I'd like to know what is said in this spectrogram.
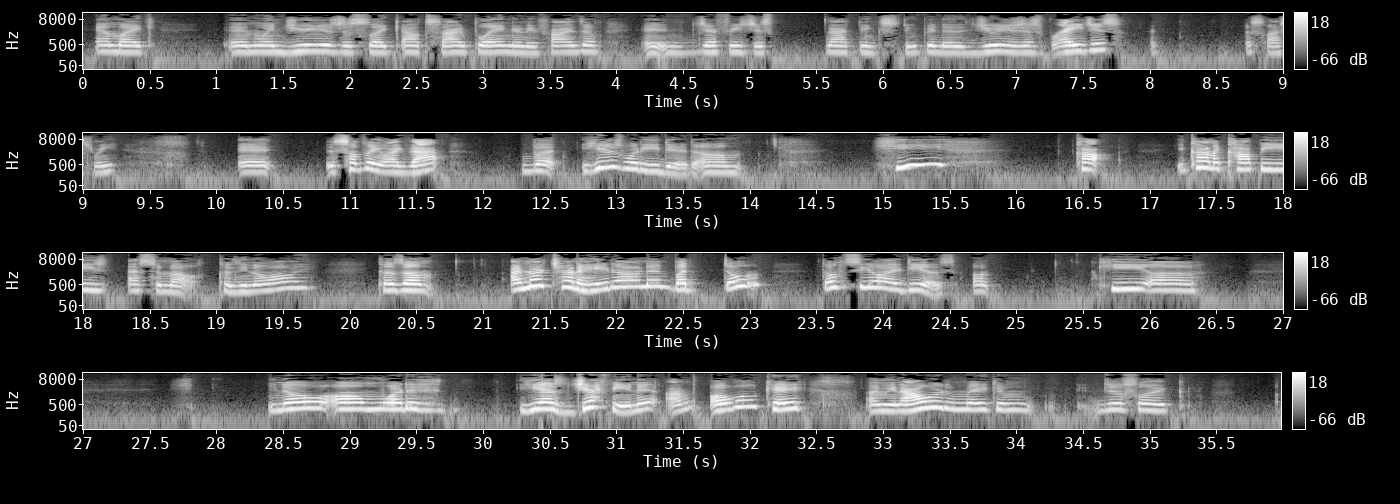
and like, and when Junior's just like outside playing and he finds him, and Jeffy's just acting stupid, and Junior just rages, slash me, and something like that. But here's what he did. Um, he, co- he kind of copies SML, cause you know why? Cause um, I'm not trying to hate on him, but don't don't steal ideas. Um, he uh, he, you know um what is, he has Jeffy in it. I'm oh okay. I mean, I would make him just like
